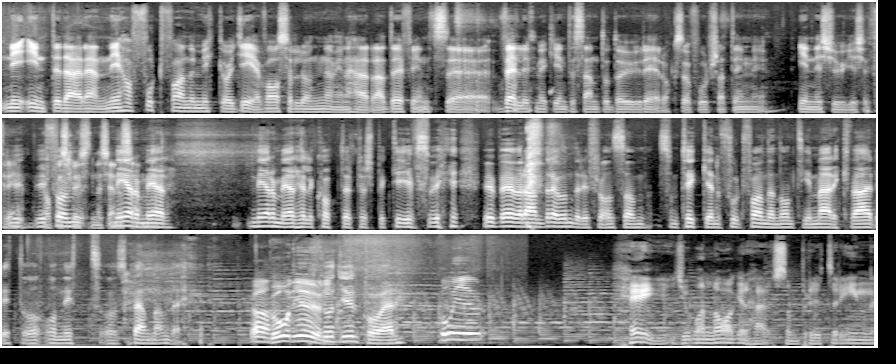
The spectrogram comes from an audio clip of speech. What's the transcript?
ni inte är där än. Ni har fortfarande mycket att ge. Var så lugna mina herrar. Det finns eh, väldigt mycket intressant att dra ur er också fortsatt in i, in i 2023. Vi, vi får mer och mer, mer och mer helikopterperspektiv. Så vi, vi behöver andra underifrån som, som tycker fortfarande någonting är märkvärdigt och, och nytt och spännande. Bra. God jul! God jul på er! God jul! Hej! Johan Lager här som bryter in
